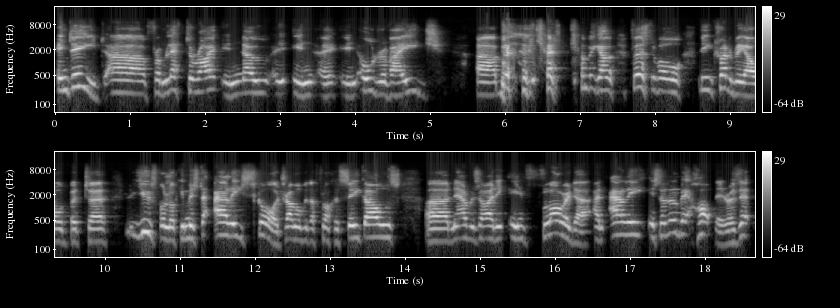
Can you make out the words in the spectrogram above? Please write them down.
Indeed, uh, from left to right, in no in in order of age. Can, can, we go? First of all, the incredibly old but youthful-looking Mr. Ali Score, drummer with a flock of seagulls, now residing in Florida. And Ali, it's a little bit hot there, is it?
